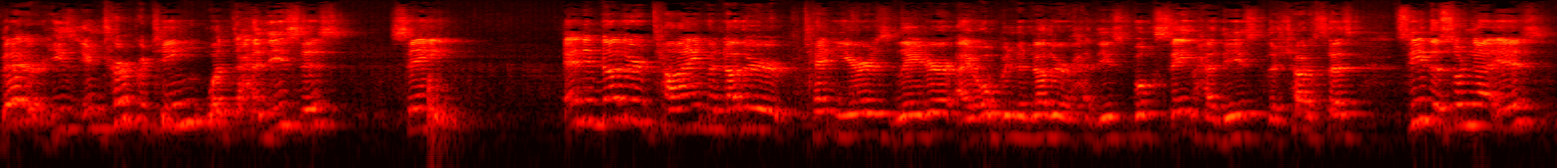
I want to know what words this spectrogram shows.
better. He's interpreting what the hadith is saying. And another time, another 10 years later, I opened another hadith book, same hadith. The Sharh says, see the sunnah is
